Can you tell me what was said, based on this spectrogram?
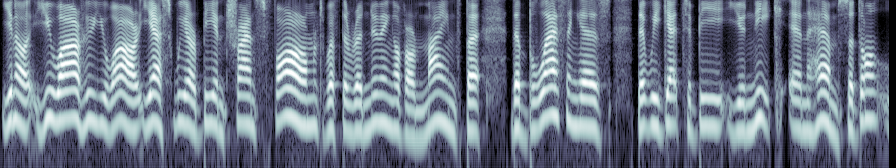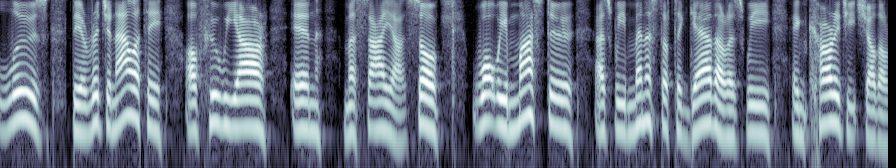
you know, you are who you are. Yes, we are being transformed with the renewing of our mind, but the blessing is that we get to be unique in Him. So don't lose the originality of who we are in Messiah. So, what we must do as we minister together, as we encourage each other,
